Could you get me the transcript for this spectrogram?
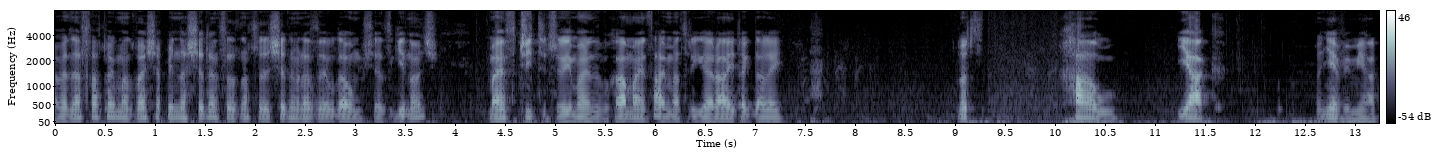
Ale nasz suspekt ma 25 na 7, co oznacza, że 7 razy udało mu się zginąć. Mając cheaty, czyli mając WH, mając aima, triggera i tak dalej. No... How? Jak? No nie wiem jak.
